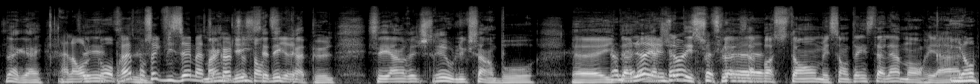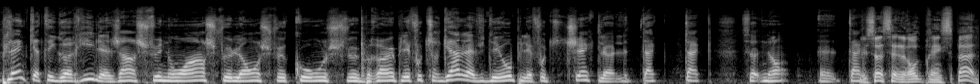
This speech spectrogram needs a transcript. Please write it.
C'est la gang. Alors, on le comprend. C'est pour ça que Visa et Mastercard se sont c'est des crapules. C'est enregistré au Luxembourg. Euh, ils Non, là, ils les achètent des souffleuses à Boston, mais sont installés à Montréal. Ils ont plein de catégories, les gens, cheveux noirs, cheveux longs, cheveux courts, cheveux bruns. Puis il faut que tu regardes la vidéo, puis il faut que tu checkes là, le tac, tac. Ça, non, euh, tac. Mais ça, c'est le rôle principal.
